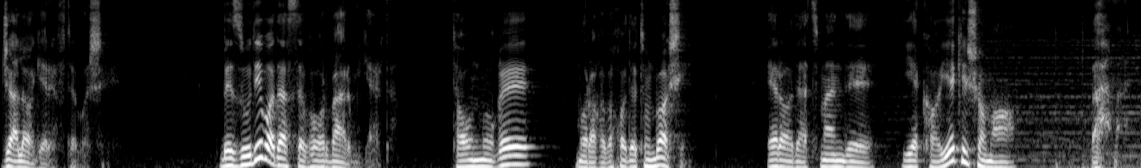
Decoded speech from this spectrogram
جلا گرفته باشه. به زودی با دست پر برمیگردم. تا اون موقع مراقب خودتون باشین. ارادتمند یکایک شما بهمن.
